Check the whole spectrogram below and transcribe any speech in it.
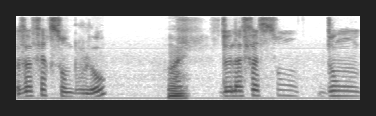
va faire son boulot, de la façon dont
